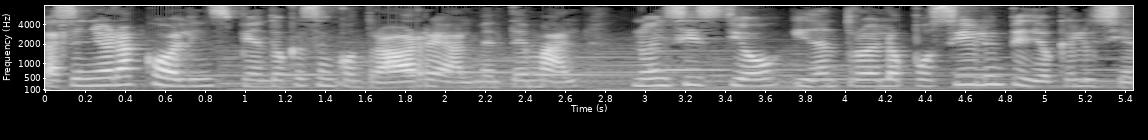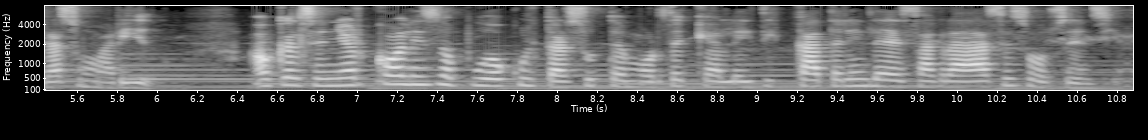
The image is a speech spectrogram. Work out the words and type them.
La señora Collins, viendo que se encontraba realmente mal, no insistió y dentro de lo posible impidió que lo hiciera su marido, aunque el señor Collins no pudo ocultar su temor de que a Lady Catherine le desagradase su ausencia.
